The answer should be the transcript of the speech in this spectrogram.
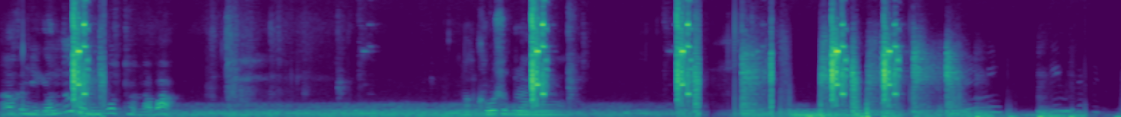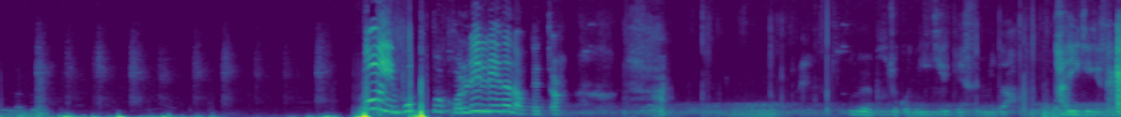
아 근데 연두도 임포스터였나 봐. 아 그러시구나. 또 임포스터 걸릴 리는 없겠죠. 오늘 무조건 이기겠습니다. 다 이기겠습니다.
